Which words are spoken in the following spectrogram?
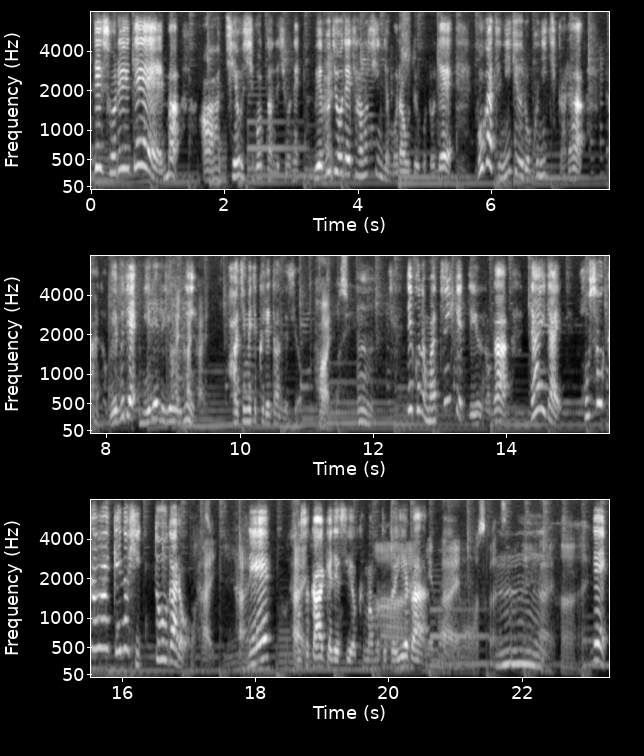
うで、それで、まあ、あー知恵を絞ったんでしょうね、ウェブ上で楽しんでもらおうということで、5月26日からあのウェブで見れるようにはいはいはい。始めてくれたんですよ。はい。うん、で、この松井家っていうのが、代々細川家の筆頭家老、はい。はい。ね、はい細川家ですよ、熊本といえば。で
